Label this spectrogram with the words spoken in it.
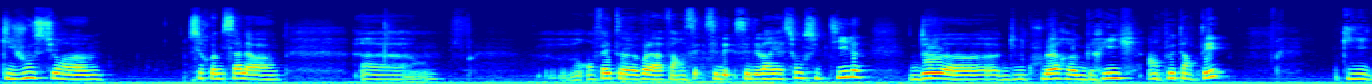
qui joue sur, euh, sur comme ça la. en fait, voilà, enfin, c'est des, des, variations subtiles d'une couleur gris un peu teintée qui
